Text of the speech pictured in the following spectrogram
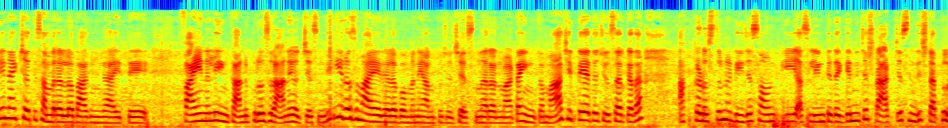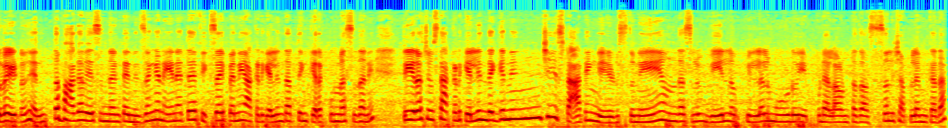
వినాయక చవితి సంబరాల్లో భాగంగా అయితే ఫైనలీ ఇంకా అనుపు రోజు రానే వచ్చేసింది. ఈరోజు మా ఏరియాలో బొమ్మని అనుపు చేస్తున్నారనమాట ఇంకా మా చిట్టి అయితే చూసారు కదా అక్కడ వస్తున్న డీజే సౌండ్కి అసలు ఇంటి దగ్గర నుంచే స్టార్ట్ చేసింది స్టెప్పులు వేయటం. ఎంత బాగా వేసిందంటే నిజంగా నేనైతే ఫిక్స్ అయిపోయి అక్కడికి వెళ్ళిన తర్వాత ఇంక ఇరక్కుమ్మేస్తుందని తీరా చూస్తే అక్కడికి వెళ్ళిన దగ్గర నుంచి స్టార్టింగ్ ఏడుస్తూనే ఉంది అసలు. వీళ్ళు పిల్లల మూడు ఎప్పుడు ఎలా ఉంటుందో అస్సలు చెప్పలేము కదా.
